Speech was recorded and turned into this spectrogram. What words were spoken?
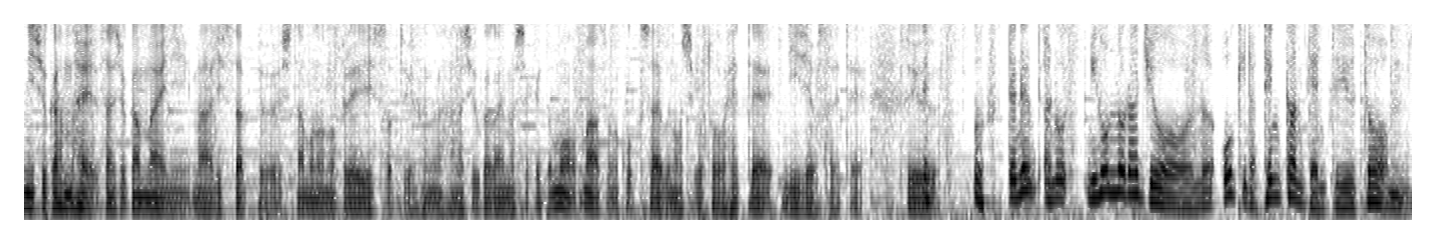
2週間前 3週間前にまあリストアップしたもののプレイリストというふうな話を伺いましたけどもまあその国際部のお仕事を経て DJ をされてという、うん、でねあの日本のラジオの大きな転換点というと、うん。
